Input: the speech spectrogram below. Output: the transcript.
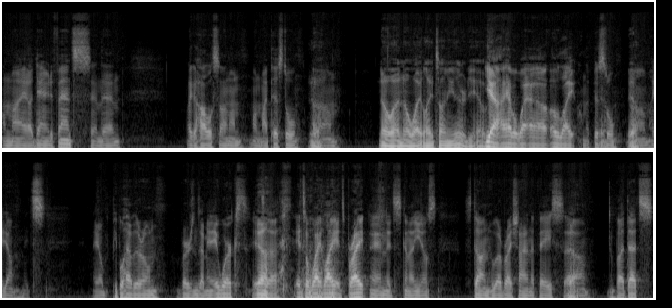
on my uh, Daniel Defense, and then like a Holosun on on my pistol. Yeah. Um, No, uh, no white lights on either. Or do you have? yeah, I have a uh, Olight on the pistol. Yeah. Um, I don't. It's you know people have their own versions. I mean, it works. It's Yeah. a it's a white light. It's bright and it's gonna you know stun whoever I shine in the face. Yeah. Um, but that's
